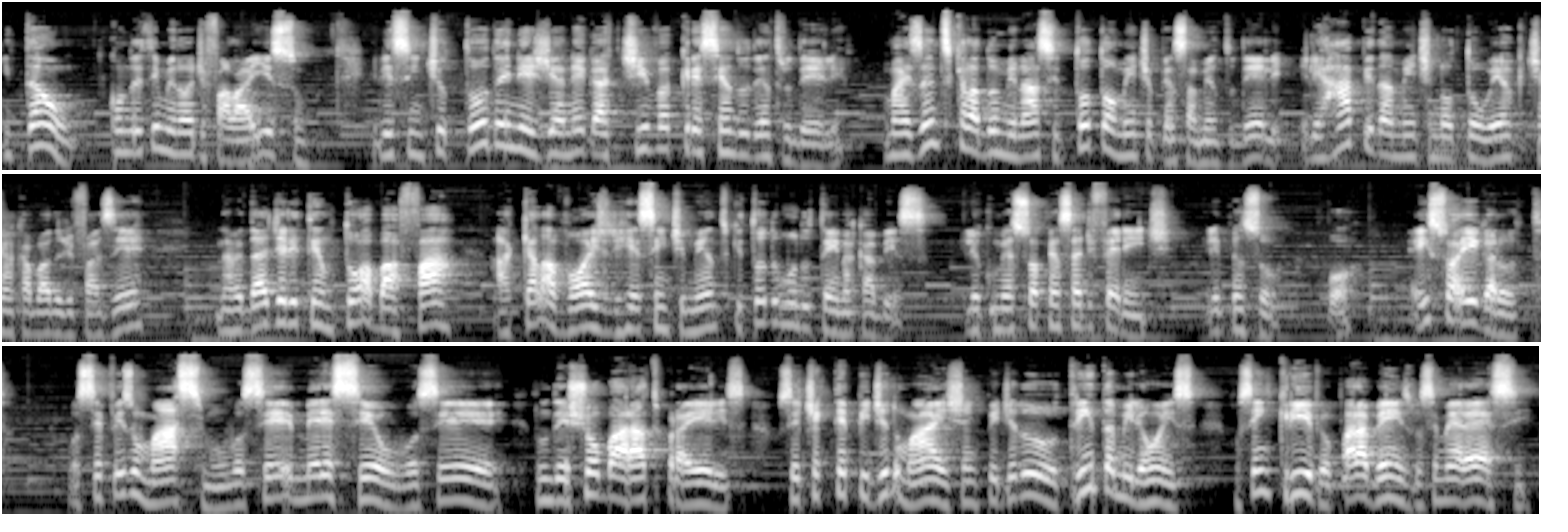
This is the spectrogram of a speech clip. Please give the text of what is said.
Então, quando ele terminou de falar isso, ele sentiu toda a energia negativa crescendo dentro dele. Mas antes que ela dominasse totalmente o pensamento dele, ele rapidamente notou o erro que tinha acabado de fazer. Na verdade, ele tentou abafar aquela voz de ressentimento que todo mundo tem na cabeça. Ele começou a pensar diferente. Ele pensou: pô, é isso aí, garoto. Você fez o máximo, você mereceu, você não deixou barato para eles. Você tinha que ter pedido mais, tinha pedido 30 milhões. Você é incrível, parabéns, você merece.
